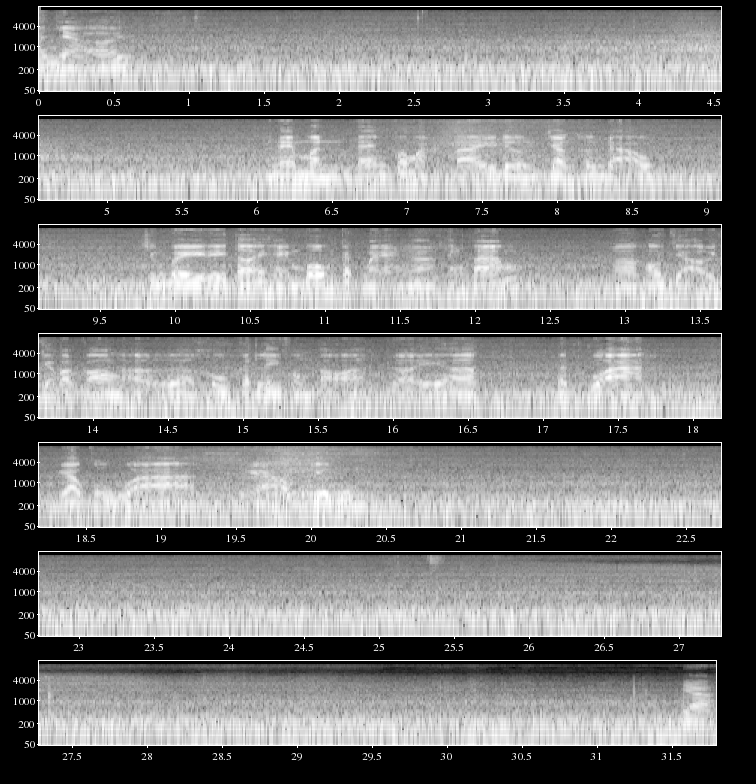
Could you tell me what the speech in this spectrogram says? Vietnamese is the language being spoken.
cả nhà ơi. Anh em mình đang có mặt tại đường Trần Hưng Đạo. Chuẩn bị đi tới hẻm 4 cách mạng à, tháng 8 à, hỗ trợ cho bà con ở khu cách ly phong tỏa gửi à, ít quà, rau củ quả, gạo trứng dạ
